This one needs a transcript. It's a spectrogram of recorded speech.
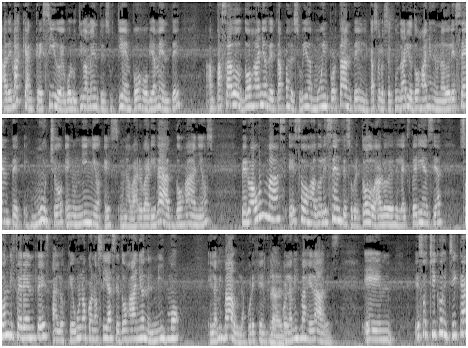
Además que han crecido evolutivamente en sus tiempos, obviamente, han pasado dos años de etapas de su vida muy importantes. En el caso de los secundarios, dos años en un adolescente es mucho, en un niño es una barbaridad, dos años. Pero aún más, esos adolescentes, sobre todo hablo desde la experiencia, son diferentes a los que uno conocía hace dos años en el mismo, en la misma aula, por ejemplo, Claro. con las mismas edades. Eh, esos chicos y chicas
